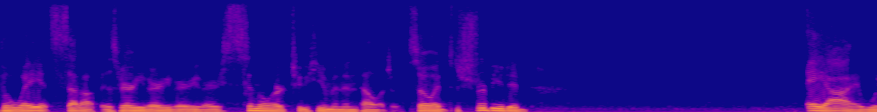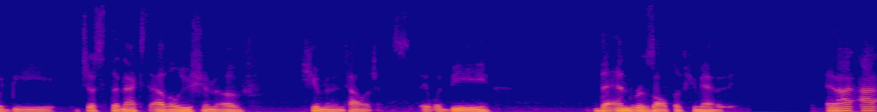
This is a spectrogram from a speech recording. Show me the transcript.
the way it's set up is very, very, very, very similar to human intelligence. So a distributed AI would be just the next evolution of human intelligence. It would be the end result of humanity. And I, I,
